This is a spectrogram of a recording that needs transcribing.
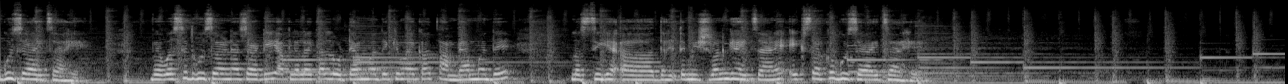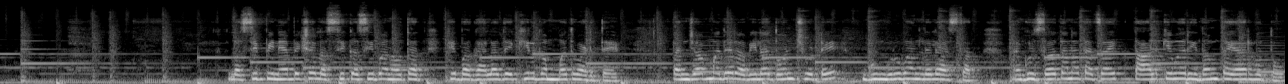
घुसळायचं आहे. व्यवस्थित घुसळण्यासाठी आपल्याला एका लोट्यामध्ये किंवा एका तांब्यामध्ये लस्सी घ्या दही ते मिश्रण घ्यायचं आहे आणि एकसारखं घुसळायचं आहे. लस्सी पिण्यापेक्षा लस्सी कशी बनवतात हे बघायला देखील गंमत वाटते पंजाबमध्ये रवीला दोन छोटे घुंगरू बांधलेले असतात. आणि घुसळताना त्याचा एक ताल किंवा रिदम तयार होतो.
